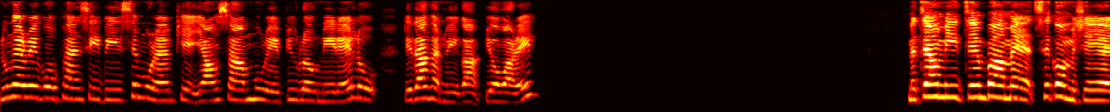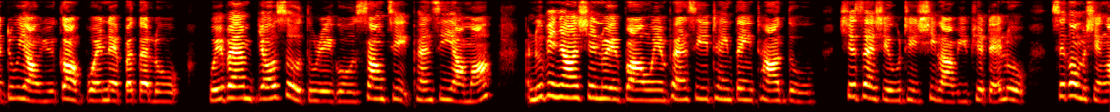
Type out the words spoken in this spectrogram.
လူငယ်တွေကိုဖမ်းဆီးပြီးစစ်မှုရန်ဖြစ်ရောင်းစားမှုတွေပြုလုပ်နေတယ်လို့ဒေသခံတွေကပြောပါရယ်မကြမီကျင်းပမဲ့စစ်ကော်မရှင်ရဲ့တူရောင်ရွေးကောက်ပွဲနဲ့ပတ်သက်လို့ဝေဖန်ပြောဆိုသူတွေကိုစောင့်ကြည့်ဖမ်းဆီးရမှာအမှုပညာရှင်တွေပါဝင်ဖမ်းဆီးထိန်းသိမ်းထားသူ88ဦးထိရှိလာပြီဖြစ်တယ်လို့စစ်ကော်မရှင်က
